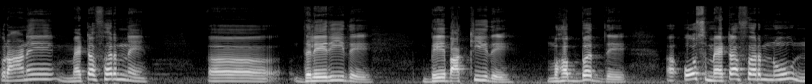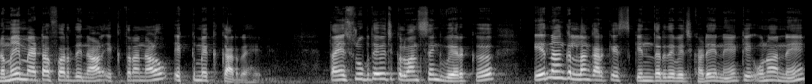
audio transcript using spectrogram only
ਪੁਰਾਣੇ ਮੈਟਾਫਰ ਨੇ ਦਲੇਰੀ ਦੇ, ਬੇਬਾਕੀ ਦੇ, ਮੁਹੱਬਤ ਦੇ ਉਸ ਮੈਟਾਫਰ ਨੂੰ ਨਵੇਂ ਮੈਟਾਫਰ ਦੇ ਨਾਲ ਇੱਕ ਤਰ੍ਹਾਂ ਨਾਲ ਉਹ ਇੱਕਮਿਕ ਕਰ ਰਹੇ ਨੇ। ਤਾਂ ਇਸ ਰੂਪ ਦੇ ਵਿੱਚ ਕੁਲਵੰਤ ਸਿੰਘ ਵਿਰਕ ਇਹਨਾਂ ਗੱਲਾਂ ਕਰਕੇ ਇਸ ਕੇਂਦਰ ਦੇ ਵਿੱਚ ਖੜੇ ਨੇ ਕਿ ਉਹਨਾਂ ਨੇ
